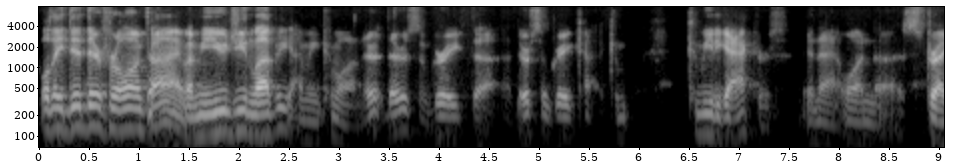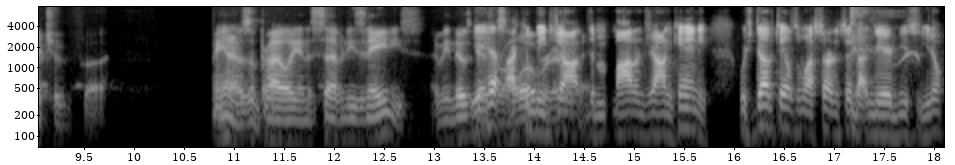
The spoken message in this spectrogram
Well, they did there for a long time. I mean, Eugene Levy. I mean, come on. There, there's some great. Uh, there's some great com- comedic actors in that one uh, stretch of. Uh, man, I was probably in the 70s and 80s. I mean, those guys. Yes, I could be John, the modern John Candy, which dovetails on what I started to say about Gary Busey. You know,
